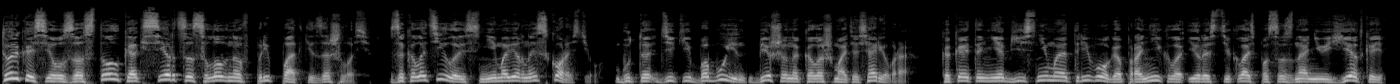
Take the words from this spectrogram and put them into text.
Только сел за стол, как сердце словно в припадке зашлось. Заколотилось с неимоверной скоростью, будто дикий бабуин, бешено колошматясь о ребра. Какая-то необъяснимая тревога проникла и растеклась по сознанию едкой,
